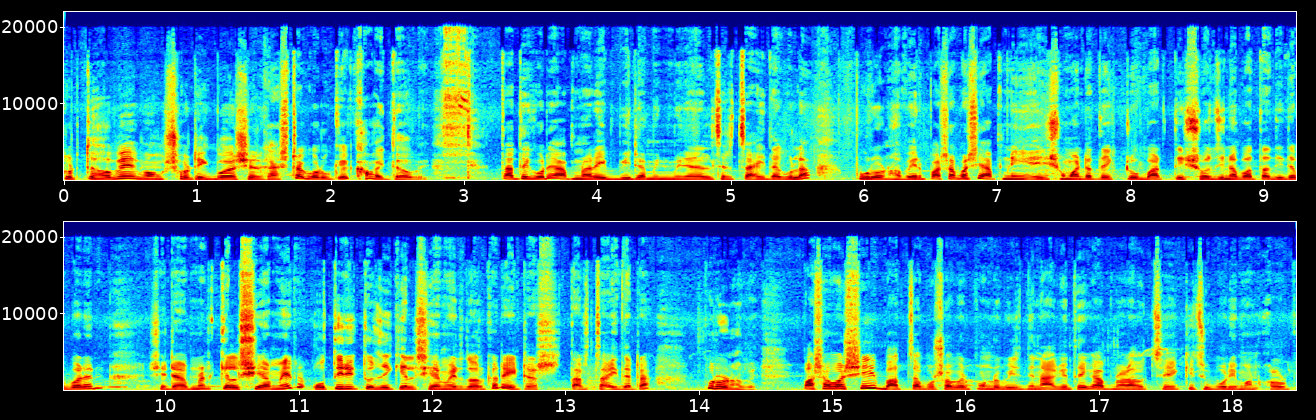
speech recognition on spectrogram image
করতে হবে এবং সঠিক বয়সের ঘাসটা গরুকে খাওয়াইতে হবে। তাতে করে আপনার এই ভিটামিন, মিনারেলসের চাহিদাগুলো পূরণ হবে। এর পাশাপাশি আপনি এই সময়টাতে একটু বাড়তি সজিনা পাতা দিতে পারেন, সেটা আপনার ক্যালসিয়ামের অতিরিক্ত যে ক্যালসিয়ামের দরকার এটা তার চাহিদাটা পূরণ হবে। পাশাপাশি বাচ্চা প্রসবের পনেরো বিশ দিন আগে থেকে আপনারা হচ্ছে কিছু পরিমাণ, অল্প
